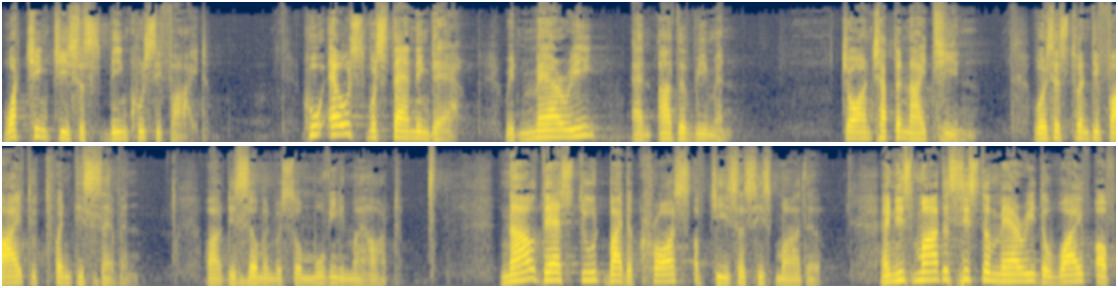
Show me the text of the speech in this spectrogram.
watching Jesus being crucified. Who else was standing there? With Mary and other women. John chapter 19, verses 25 to 27. Wow, this sermon was so moving in my heart. Now there stood by the cross of Jesus his mother, and his mother's sister Mary, the wife of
